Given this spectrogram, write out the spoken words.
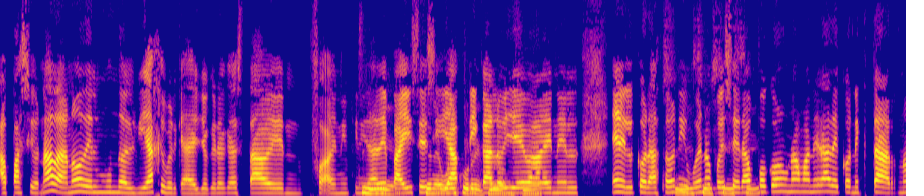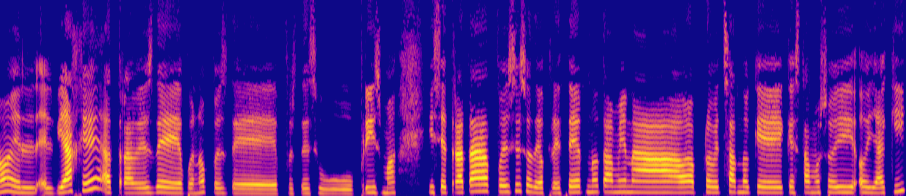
apasionada, ¿no? Del mundo mundo del viaje, porque yo creo que ha estado en, en infinidad sí, de países y África lo lleva sí. en, el, en el corazón sí, y bueno, pues era un poco una manera de conectar, ¿no? El, el, viaje a través de, bueno, pues de, pues de su prisma y se trata pues eso de ofrecer, ¿no? También a, aprovechando que, que estamos hoy, hoy aquí,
